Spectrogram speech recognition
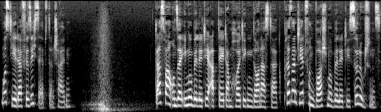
muss jeder für sich selbst entscheiden. Das war unser E-Mobility Update am heutigen Donnerstag, präsentiert von Bosch Mobility Solutions.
